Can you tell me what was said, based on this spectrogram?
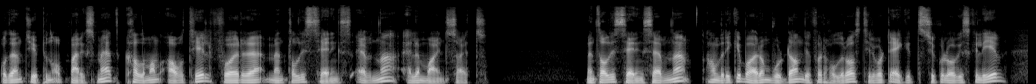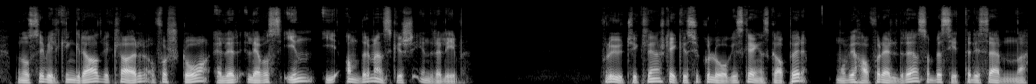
og den typen oppmerksomhet kaller man av og til for mentaliseringsevne eller mindsight. Mentaliseringsevne handler ikke bare om hvordan vi forholder oss til vårt eget psykologiske liv, men også i hvilken grad vi klarer å forstå eller leve oss inn i andre menneskers indre liv. For å utvikle slike psykologiske egenskaper må vi ha foreldre som besitter disse evnene.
